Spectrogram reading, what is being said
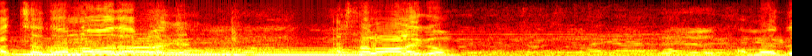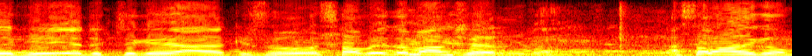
আচ্ছা ধন্যবাদ আপনাকে। আসসালামু আলাইকুম। আমরা দেখি এদিক থেকে আর কিছু সবই তো মাংসের। আসসালামু আলাইকুম।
